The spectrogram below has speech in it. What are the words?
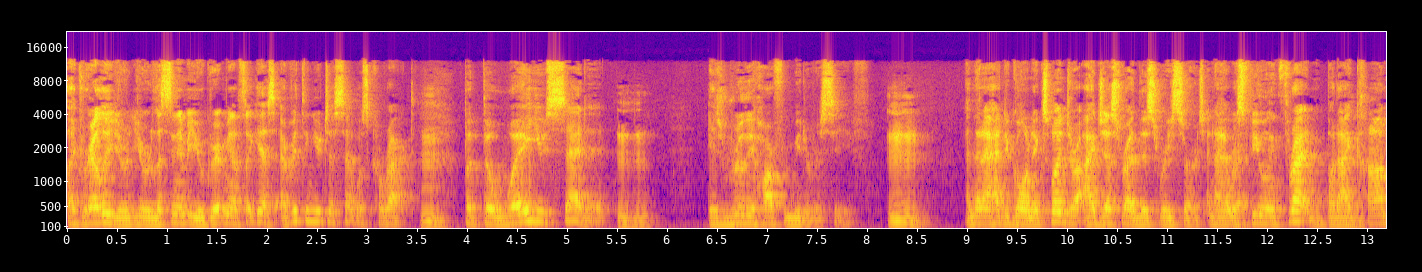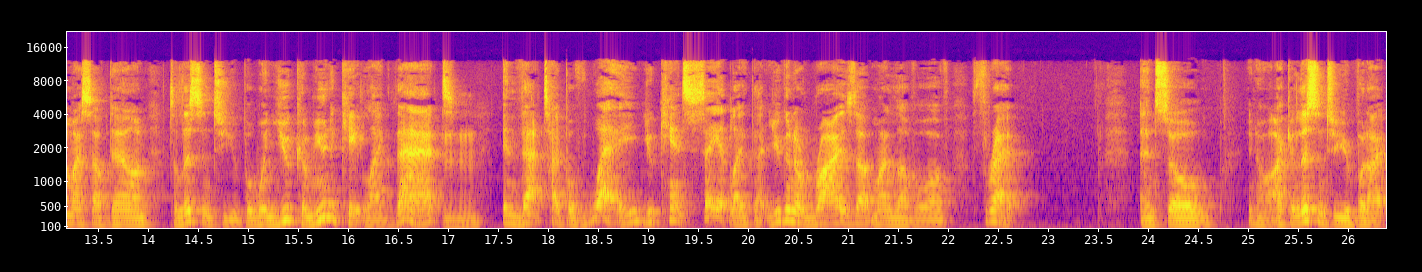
like really, you you were listening to me, you agree with me. I was like, "Yes, everything you just said was correct." Mm. But the way you said it mm-hmm. is really hard for me to receive. Mm. And then I had to go and explain to her, I just read this research and I was Right. feeling threatened, but I mm-hmm. calmed myself down to listen to you. But when you communicate like that, in that type of way, you can't say it like that. You're going to rise up my level of threat. And so, you know, I can listen to you, but I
